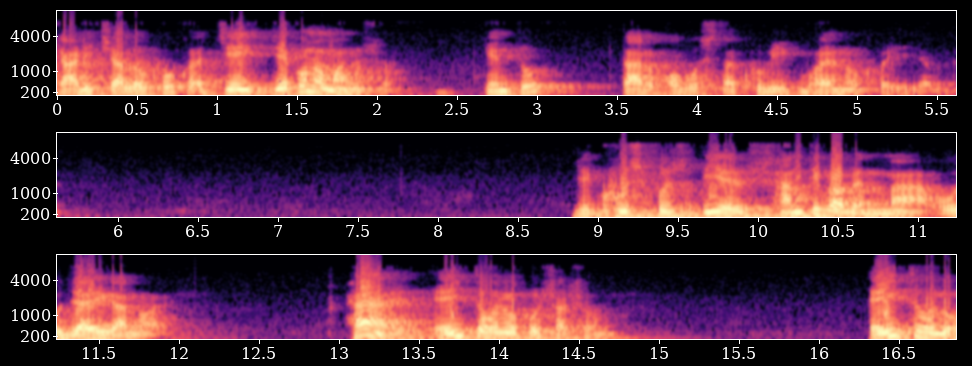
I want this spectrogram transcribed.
গাড়ি চালক হোক আর যেই, যে কোনো মানুষ হোক। কিন্তু তার অবস্থা খুবই ভয়ানক হয়ে যাবে। যে ঘুষ ফুস দিয়ে শান্তি পাবেন না, ও জায়গা নয়। হ্যাঁ এই তো হলো প্রশাসন। এই তো হলো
